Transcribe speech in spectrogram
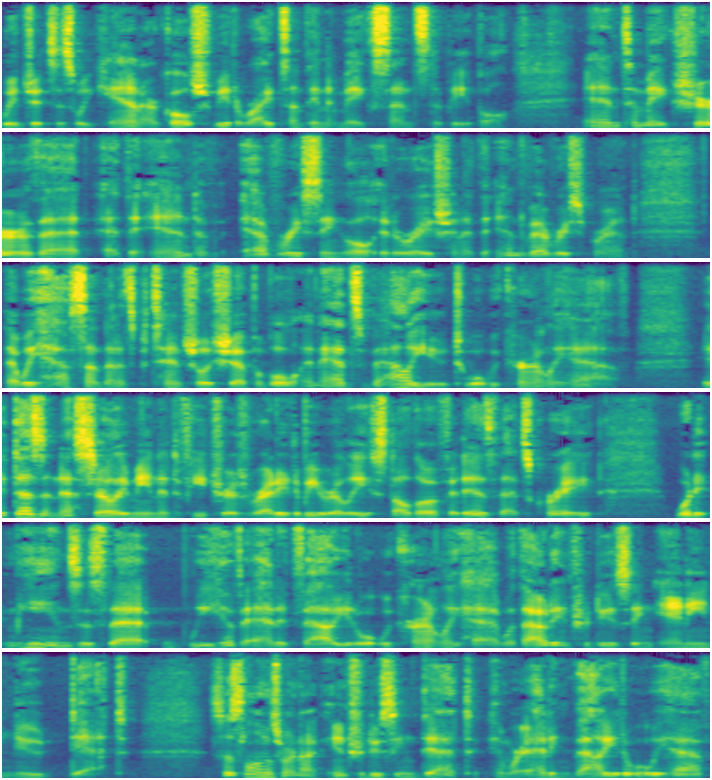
widgets as we can. Our goal should be to write something that makes sense to people and to make sure that at the end of every single iteration, at the end of every sprint, that we have something that's potentially shippable and adds value to what we currently have. It doesn't necessarily mean that the feature is ready to be released, although if it is, that's great. What it means is that we have added value to what we currently have without introducing any new debt. So as long as we're not introducing debt and we're adding value to what we have,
